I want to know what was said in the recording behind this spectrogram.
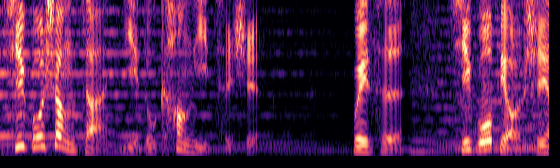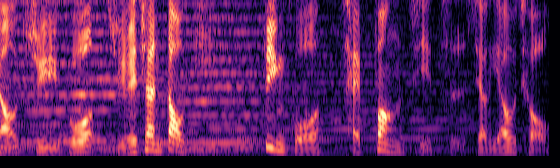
齐国上下也都抗议此事，为此，齐国表示要举国决战到底，晋国才放弃此项要求。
